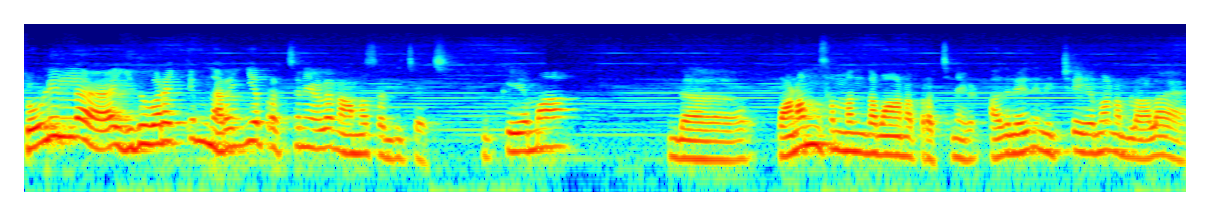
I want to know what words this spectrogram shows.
தொழிலில் இதுவரைக்கும் நிறைய பிரச்சனைகளை நாம் சந்திச்சாச்சு. முக்கியமாக இந்த பணம் சம்பந்தமான பிரச்சனைகள் அதுலேருந்து நிச்சயமாக நம்மளால்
